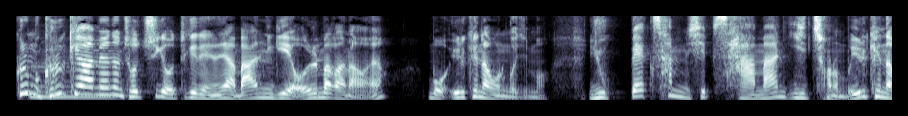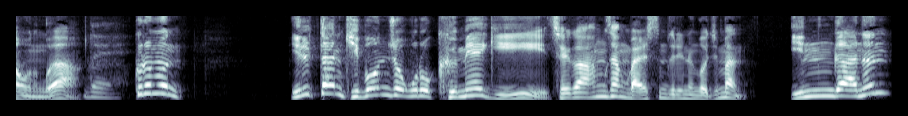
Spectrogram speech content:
그러면 그렇게 음. 하면은 저축이 어떻게 되느냐? 만기에 얼마가 나와요? 뭐 이렇게 나오는 거지 뭐 634만 2천 원 뭐 이렇게 나오는 거야. 네. 그러면 일단 기본적으로 금액이 제가 항상 말씀드리는 거지만 인간은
